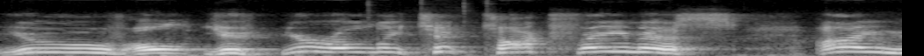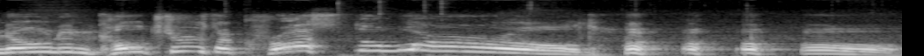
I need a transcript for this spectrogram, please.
You've ol- you you're only TikTok famous. I'm known in cultures across the world.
